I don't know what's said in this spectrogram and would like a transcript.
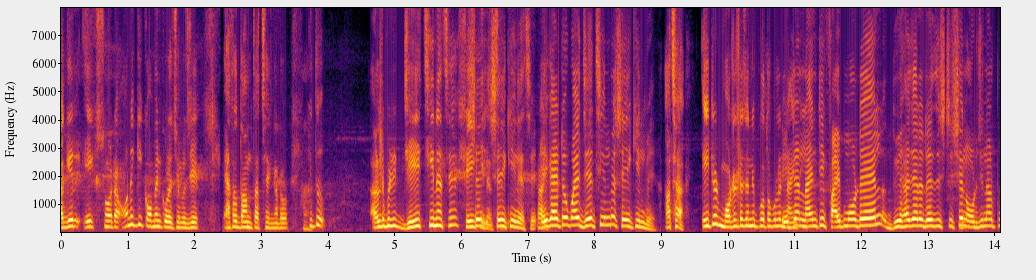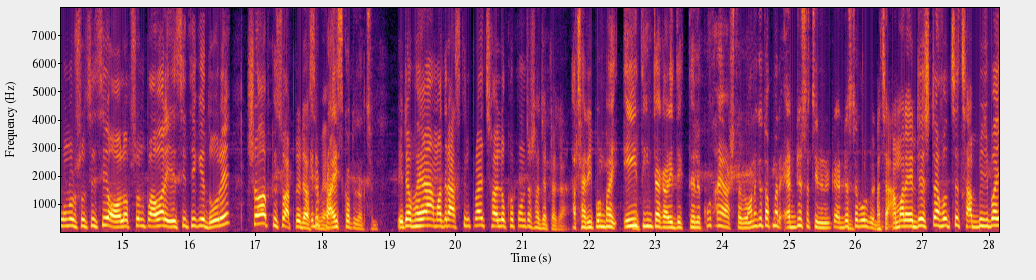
আগের এক সময়টা অনেকেই কমেন্ট করেছিল যে এত দাম চাচ্ছেন কেন? হ্যাঁ। কিন্তু আলটিমেটলি যে চিনেছে সেই সেই কিনেছে সেই কিনেছে এই গাড়িটাও পায় যে চিনবে সেই কিনবে। আচ্ছা এইটার মডেলটা জানি কত বলেন এটা 90 নাইনটি ফাইভ মডেল দুই হাজারের রেজিস্ট্রেশন অরিজিনাল পনেরোশো CC all option power AC থেকে ধরে সবকিছু আপডেট আছে প্রাইস কত যাচ্ছেন এটা ভাইয়া আমাদের আজকের প্রায় ছয় লক্ষ পঞ্চাশ হাজার টাকা। আচ্ছা রিপন ভাই এই তিনটা গাড়ি দেখতে হলে কোথায় আসতে হবে? অনেকে তো আপনার অ্যাড্রেসটা চিনেন একটু অ্যাড্রেসটা বলবেন? আচ্ছা আমার অ্যাড্রেসটা হচ্ছে ছাব্বিশ বাই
